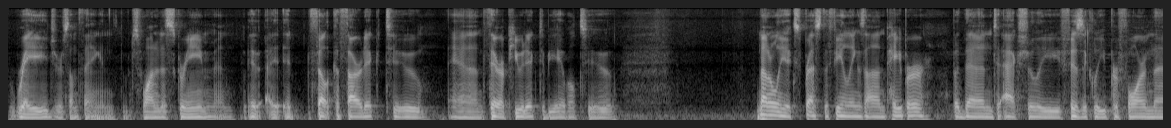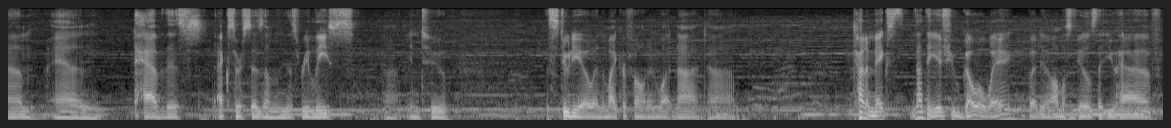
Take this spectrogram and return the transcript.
rage or something, and just wanted to scream. And it, it felt cathartic to and therapeutic to be able to not only express the feelings on paper, but then to actually physically perform them and have this exorcism, this release uh, into the studio and the microphone and whatnot. Um, kind of makes not the issue go away, but it almost feels that you have a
